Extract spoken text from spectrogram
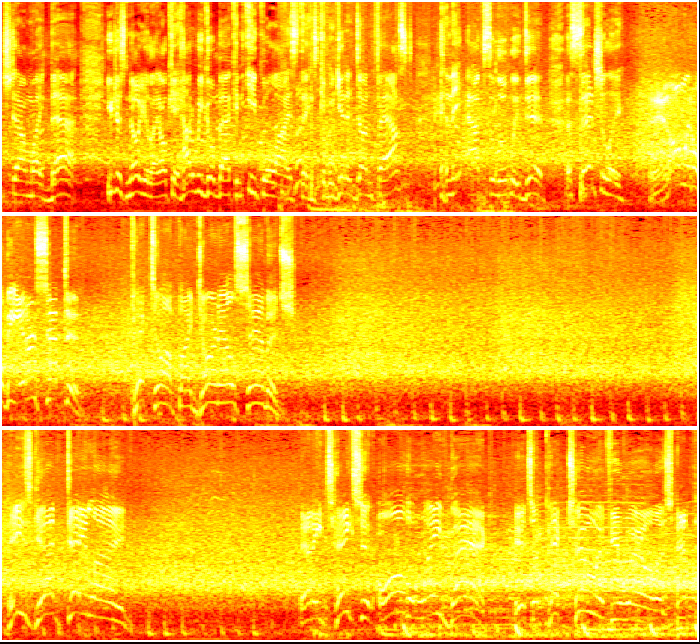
touchdown like that, you just know you're like, okay, how do we go back and equalize things? Can we get it done fast? And they absolutely did. Essentially. And oh, it'll be intercepted. Picked off by Darnell Savage. He's got daylight. And he takes it all the way back. It's a pick two, if you will, as head play.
